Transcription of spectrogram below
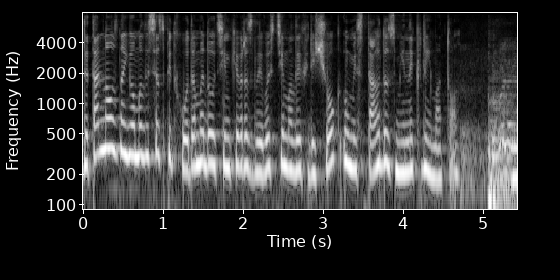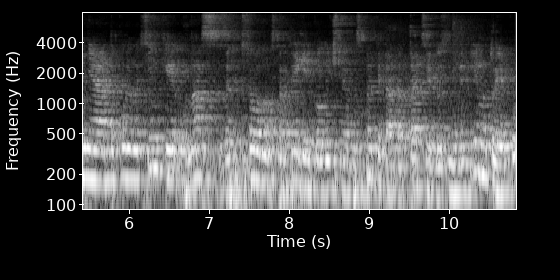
Детально ознайомилися з підходами до оцінки вразливості малих річок у містах до зміни клімату. Проведення такої оцінки у нас зафіксовано в стратегії екологічної безпеки та адаптації до зміни клімату, яку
